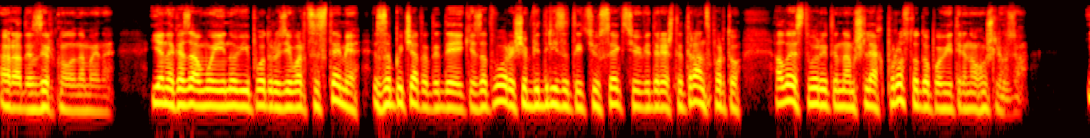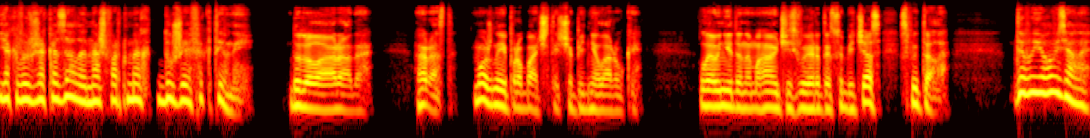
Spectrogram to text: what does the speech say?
Рада зиркнула на мене. Я наказав моїй новій подрузі в артсистемі запечатати деякі затвори, щоб відрізати цю секцію від решти транспорту, але створити нам шлях просто до повітряного шлюзу. Як ви вже казали, наш вартмех дуже ефективний, додала Арада. Гаразд, можна і пробачити, що підняла руки. Леоніда, намагаючись виграти собі час, спитала Де ви його взяли?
